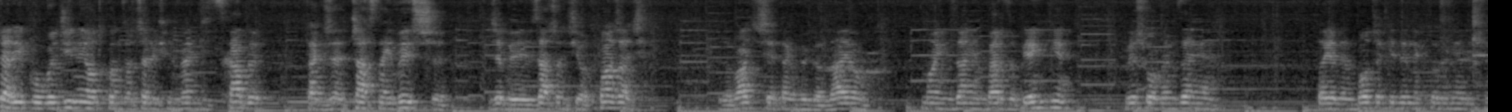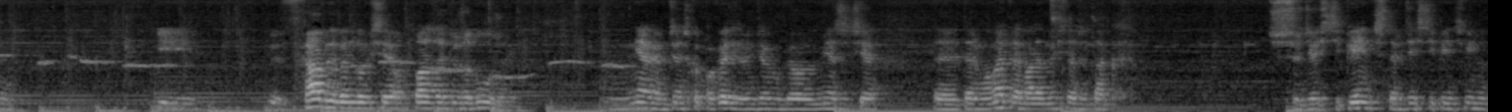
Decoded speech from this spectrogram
4,5 godziny odkąd zaczęliśmy wędzić schaby, także czas najwyższy, żeby zacząć je odparzać. Zobaczcie, tak wyglądają. Moim zdaniem bardzo pięknie wyszło wędzenie. To jeden boczek jedyny, który mieliśmy. I schaby będą się odparzać dużo dłużej. Nie wiem, ciężko powiedzieć, będziemy go mierzyć je y, termometrem, ale myślę, że tak 35-45 minut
